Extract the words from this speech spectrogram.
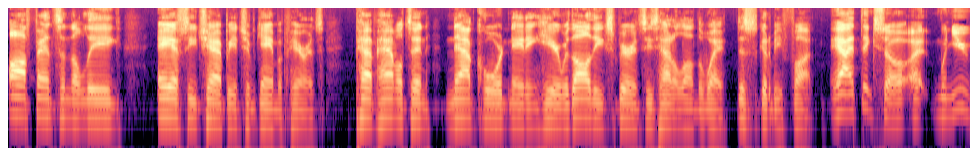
offense in the league, AFC championship game appearance. Pep Hamilton now coordinating here with all the experience he's had along the way. This is going to be fun. Yeah, I think so. Uh, when you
